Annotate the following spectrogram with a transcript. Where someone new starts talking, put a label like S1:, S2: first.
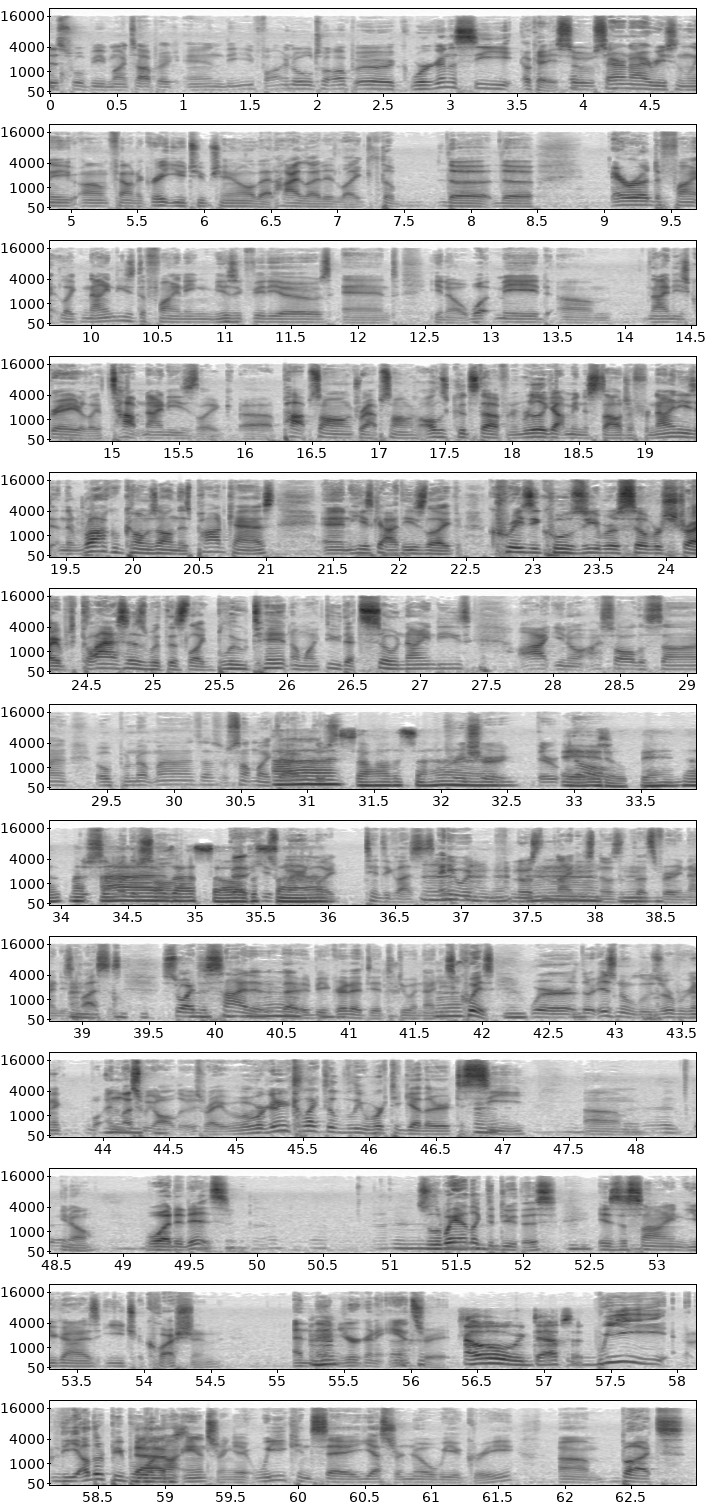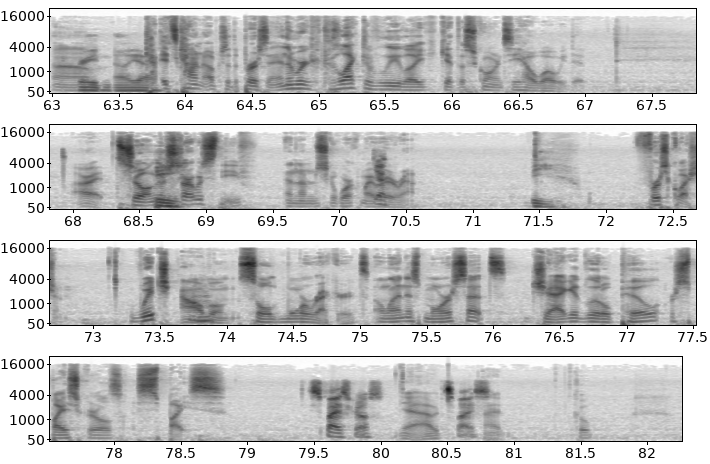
S1: this will be my topic and the final topic. We're gonna see. Okay, so Sarah and I recently um, found a great YouTube channel that highlighted like the the the era define like 90s defining music videos and you know what made um, 90s great or like top 90s like uh, pop songs rap songs all this good stuff and it really got me nostalgia for 90s and then Rocco comes on this podcast and he's got these like crazy cool zebra silver striped glasses with this like blue tint I'm like dude that's so 90s I you know I saw the sign opened up my eyes or something like that
S2: I
S1: There's-
S2: saw the sign.
S1: pretty sure there
S2: It
S1: no,
S2: opened up my
S1: there's some other
S2: eyes. I saw the
S1: wearing
S2: sign.
S1: like tinted glasses. Mm, Anyone mm, who knows the 90s mm, knows that that's very 90s glasses. So I decided that it'd be a great idea to do a 90s quiz where there is no loser. We're gonna, well, unless we all lose, right? But We're gonna collectively work together to see, um, you know, what it is. So the way I'd like to do this is assign you guys each a question, and then mm-hmm. you're gonna answer it.
S3: Oh, he daps it.
S1: We, the other people who are not answering it, we can say yes or no. We agree. Um, but um,
S2: Agreed, no, yes.
S1: it's kind of up to the person, and then we're collectively like get the score and see how well we did. All right, so I'm gonna start with Steve, and I'm just gonna work my
S3: Yeah.
S1: way around.
S2: B.
S1: First question: Which album sold more records, Alanis Morissette's "Jagged Little Pill" or Spice Girls' "Spice"?
S3: Spice Girls.
S1: Yeah, I would.
S3: Spice.
S1: I, cool.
